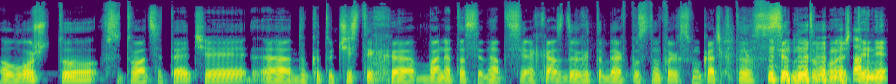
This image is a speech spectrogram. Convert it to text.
Лошото в ситуацията е, че а, докато чистех а, банята с едната си ръка, с другата бях пуснал през смукачката в съседното помещение.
